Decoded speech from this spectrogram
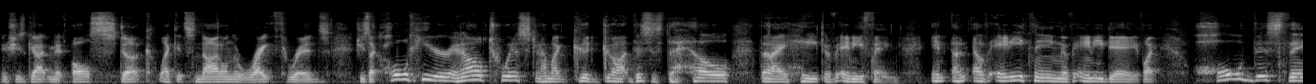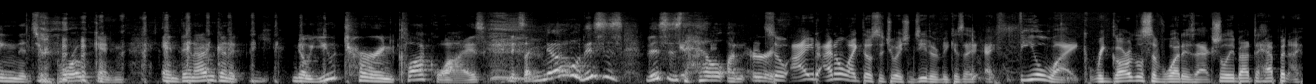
and she's gotten it all stuck, like it's not on the right threads. She's like, "Hold here, and I'll twist," and I'm like, "Good God, this is the hell that I hate of anything, in of anything of any day." Like, hold this thing that's broken, and then I'm gonna, no, you turn clockwise, and it's like, no, this is this is hell on earth. So I, I don't like those situations either because I, I feel like, regardless of what is actually about to happen, I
